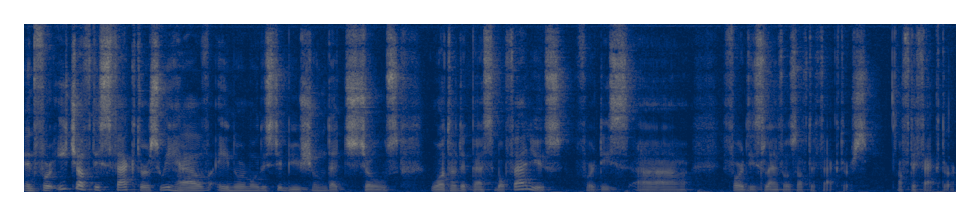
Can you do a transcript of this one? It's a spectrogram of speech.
and for each of these factors, we have a normal distribution that shows what are the possible values for these uh, for these levels of the factors of the factor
